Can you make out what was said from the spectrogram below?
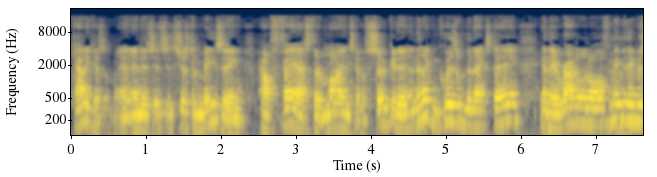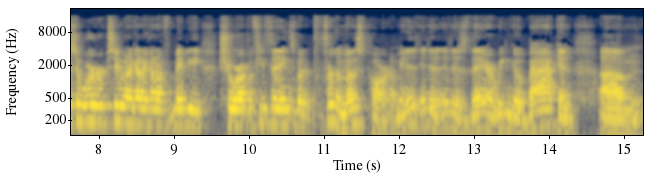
catechism, and, and it's, it's, it's just amazing how fast their minds kind of soak it in, and then I can quiz them the next day, and they rattle it off. Maybe they miss a word or two, and I got to kind of maybe shore up a few things, but for the most part, I mean, it, it, it is there. We can go back, and um,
